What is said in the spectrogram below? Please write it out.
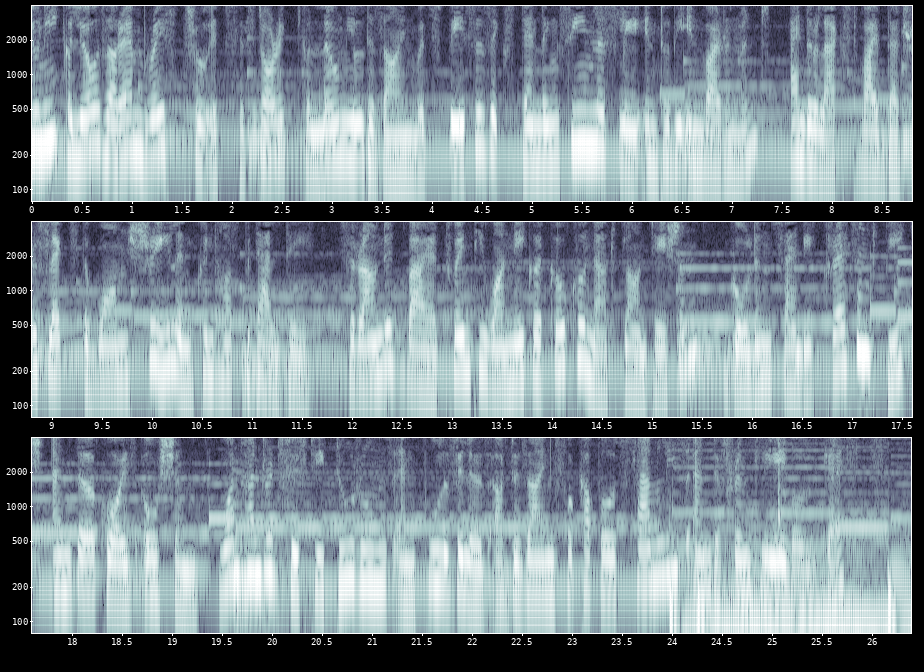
Unique allures are embraced through its historic colonial design with spaces extending seamlessly into the environment, and a relaxed vibe that reflects the warm Sri Lankan hospitality. Surrounded by a 21-acre coconut plantation, golden sandy crescent beach and turquoise ocean, 152 rooms and pool villas are designed for couples families and differently abled guests.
